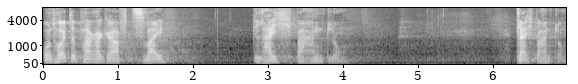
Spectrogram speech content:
Und heute Paragraph 2, Gleichbehandlung. Gleichbehandlung.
